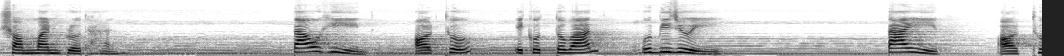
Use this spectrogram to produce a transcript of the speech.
সম্মান প্রধান। তাওহিদ অর্থ একত্ববাদ ও বিজয়ী। তাইফ অর্থ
